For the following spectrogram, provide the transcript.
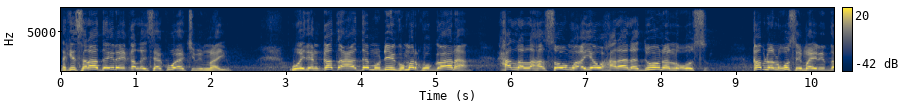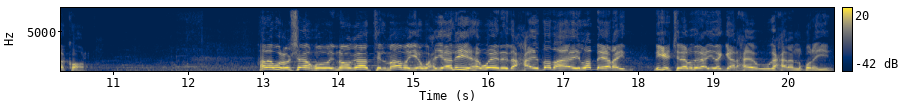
laakiin salaadda inay qallaysaa ku waajibi maayo. Waidanqataca damu dhiigu markuu go'ana xalla laha sawmu ayaw xalaala duuna alqusl qabla alqusli maydhidda ka hor. Halkan wuxuu sheekhu inooga tilmaamaya waxyaalihii haweenayda xaydadaha ay la dheerayd ninka jinaabadana ayada gaar uga xaaraan noqonayeen.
